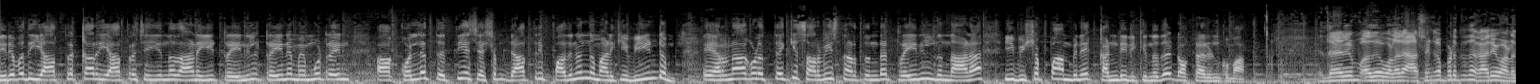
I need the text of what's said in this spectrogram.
നിരവധി യാത്രക്കാർ യാത്ര ചെയ്യുന്നതാണ് ഈ ട്രെയിനിൽ. ട്രെയിൻ മെമു ട്രെയിൻ കൊല്ലത്തെത്തിയ ശേഷം രാത്രി പതിനൊന്ന് മണിക്ക് വീണ്ടും എറണാകുളത്തേക്ക് സർവീസ് നടത്തുന്ന ട്രെയിനിൽ നിന്നാണ് ഈ വിഷപ്പാമ്പിനെ കണ്ടിരിക്കുന്നത് ഡോക്ടർ അരുൺകുമാർ. എന്തായാലും അത് വളരെ ആശങ്കപ്പെടുത്തുന്ന കാര്യമാണ്.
